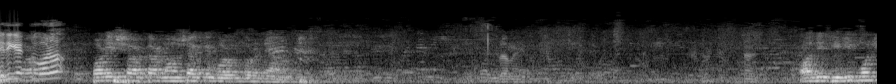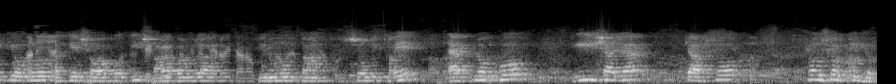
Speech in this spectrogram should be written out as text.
এদিকে একটু ঘোরো। পরেশ সরকার মহাশয়কে বরণ করে নেওয়া অদি দিলীপমণিকে অনুরোধ রাজ্যের সভাপতি সারা বাংলা তৃণমূল তাঁত শ্রমিক হয়ে এক লক্ষ তিরিশ হাজার চারশো চৌষট্টি জন।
